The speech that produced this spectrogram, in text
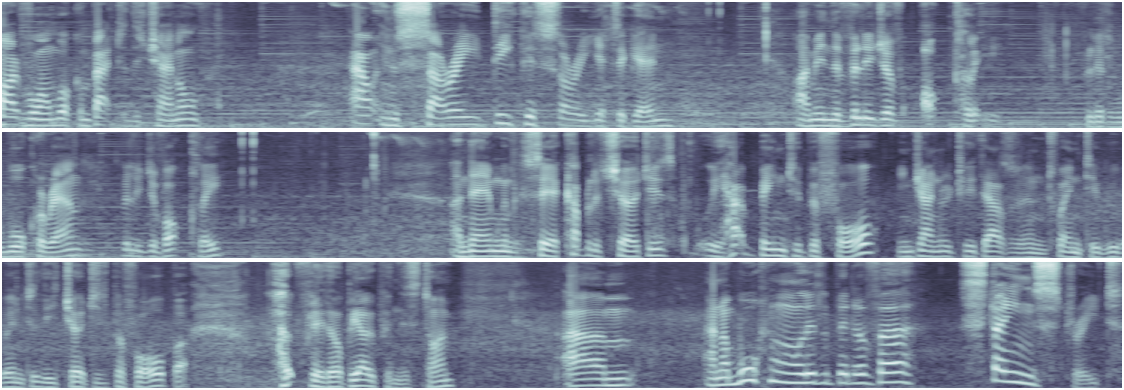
Hi everyone, welcome back to the channel. Out in Surrey, deepest Surrey yet again. I'm in the village of Ockley for a little walk around, village of Ockley. And then I'm going to see a couple of churches we have been to before. In January 2020 we went to the churches before, but hopefully they'll be open this time. Um, and I'm walking on a little bit of uh, Stane Street,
